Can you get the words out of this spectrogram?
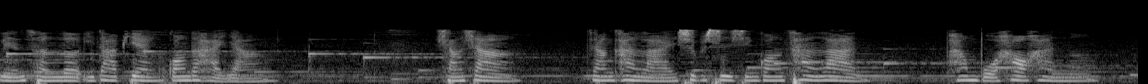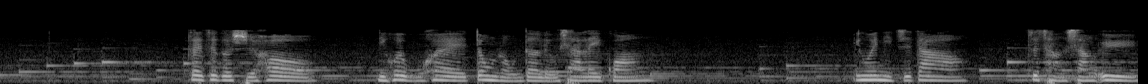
连成了一大片光的海洋。想想，这样看来，是不是星光灿烂、磅礴浩瀚呢？在这个时候，你会不会动容的流下泪光？因为你知道，这场相遇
